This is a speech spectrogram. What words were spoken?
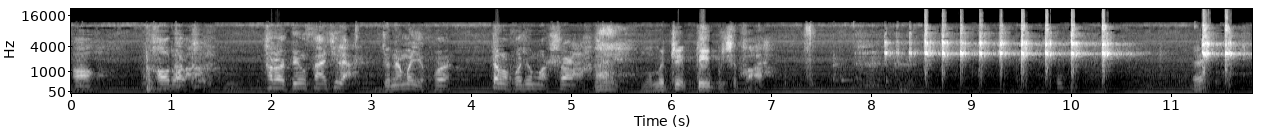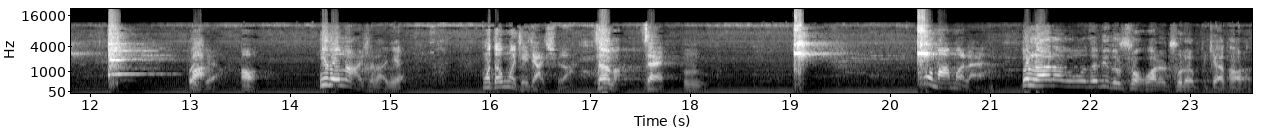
啊，好多了。他这病犯起来，就那么一会儿，等会儿就没事了。哎，我们真对不起他呀。我到我姐家去了，在吗？在。嗯，我妈没来。我来了，我在里头说话了，出来不见她了。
